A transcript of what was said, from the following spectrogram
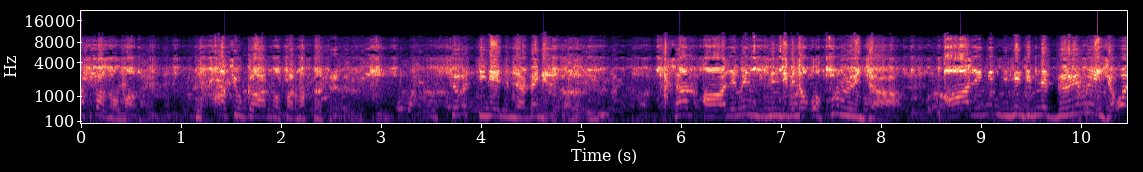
Aşpaz olmalıdır. Hansı o qarnı otarmasına ötürüdür. Söhbət dini elmlərdən gedir. Sən alimin dizin dibində oturmayınca, alimin dizin dibində böyüməyince o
